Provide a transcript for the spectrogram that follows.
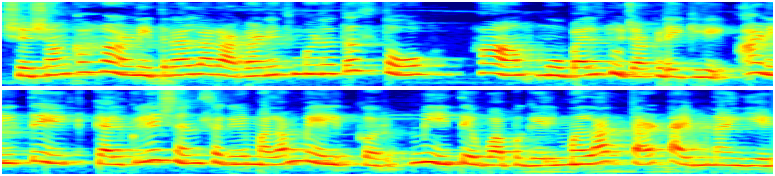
शशांक हा नेत्राला रागानेच म्हणत असतो हा मोबाईल तुझ्याकडे घे आणि ते कॅल्क्युलेशन सगळे मला मेल कर. मी तेव्हा बघेल. मला आत्ता टाईम नाहीये.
